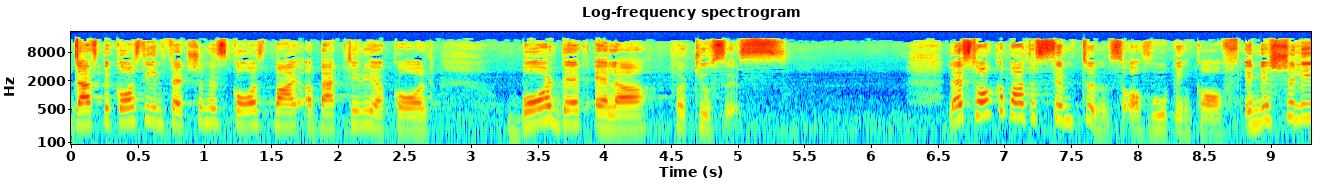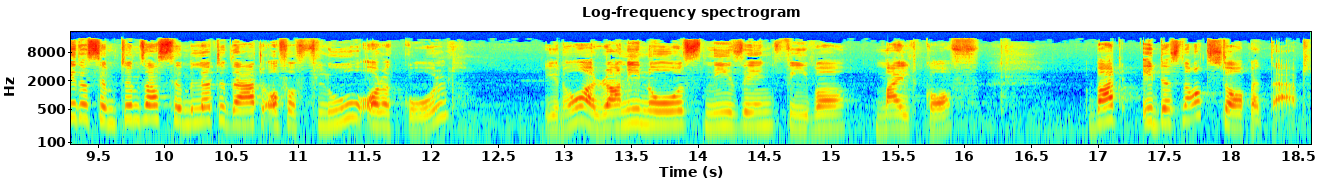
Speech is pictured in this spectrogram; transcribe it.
That's because the infection is caused by a bacteria called Bordetella pertussis. Let's talk about the symptoms of whooping cough. Initially, the symptoms are similar to that of a flu or a cold. You know, a runny nose, sneezing, fever, mild cough. But it does not stop at that.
